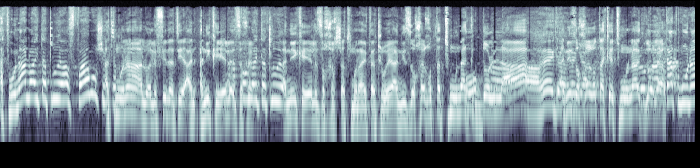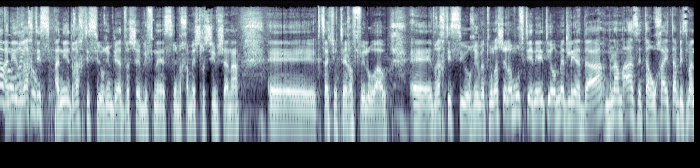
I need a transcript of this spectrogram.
התמונה לא הייתה תלויה אף פעם או שהיא... התמונה, לא, לפי דעתי, אני, אני כילד זוכר, לא הייתה תלויה. אני כילד זוכר שהתמונה הייתה תלויה, אני זוכר אותה תמונה הופה, גדולה, רגע, אני רגע. זוכר אותה כתמונה כלומר, גדולה. הייתה תמונה אני והורידו. אני הדרכתי סיורים ביד ושם לפני 25-30 שנה, אה, קצת יותר אפילו, וואו. אה, הדרכתי סיורים, והתמונה של המופתי, אני הייתי עומד לידה, אמנם אז התערוכה הייתה בזמן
